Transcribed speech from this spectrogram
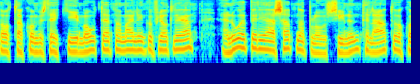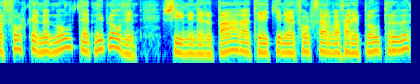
þótt að komist ekki í mótefnamælingu fljótlega en nú er byrjað að sapna blóð sínum til að aðtöða hvort fólk er með mótefni í blóði. Sínin eru bara tekin ef fólk þarf að fara í blóðpröfu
